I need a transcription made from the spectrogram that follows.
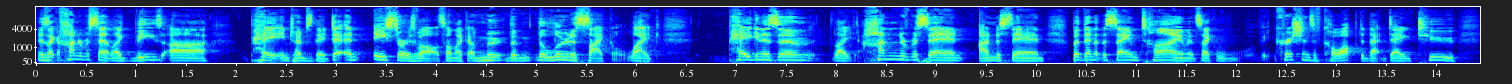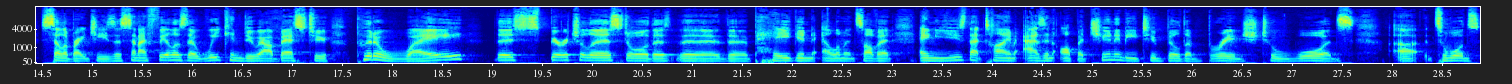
It's like 100%, like these are pay in terms of their debt and Easter as well. It's on like a mo- the, the lunar cycle. Like paganism, like 100% understand. But then at the same time, it's like Christians have co-opted that day to celebrate Jesus. And I feel as though we can do our best to put away the spiritualist or the, the, the pagan elements of it and use that time as an opportunity to build a bridge towards, uh, towards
